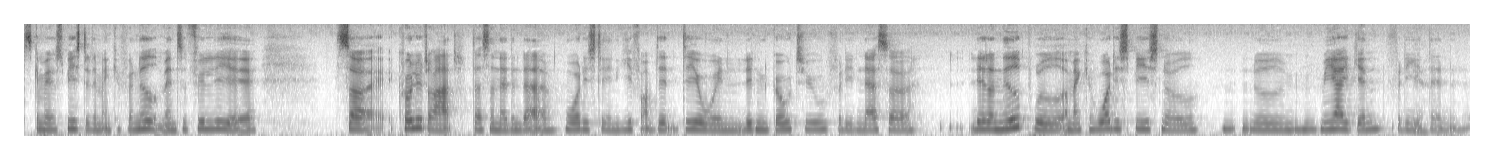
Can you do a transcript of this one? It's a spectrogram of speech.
skal man jo spise det, det man kan få ned, men selvfølgelig øh, så kulhydrat, der sådan er den der hurtigste energiform, det, det er jo en, lidt en go-to, fordi den er så let at nedbryde, og man kan hurtigt spise noget, noget mere igen, fordi ja. Ja. den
